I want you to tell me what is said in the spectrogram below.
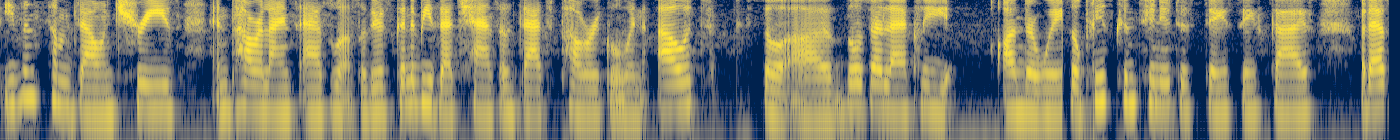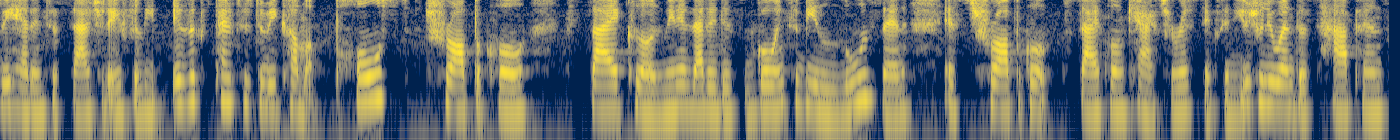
even some down trees and power lines as well. So there's going to be that chance of that power going out. So uh, those are likely underway. So please continue to stay safe, guys. But as we head into Saturday, Philippe is expected to become a post tropical cyclone, meaning that it is going to be losing its tropical cyclone characteristics. And usually, when this happens,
